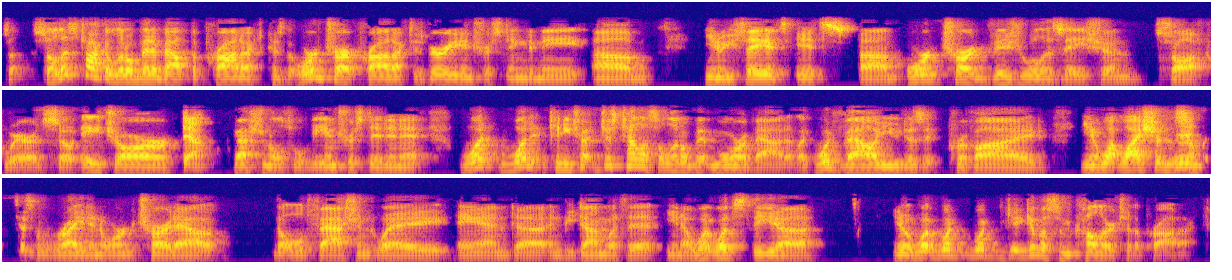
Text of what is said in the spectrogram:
So, so let's talk a little bit about the product because the org chart product is very interesting to me. Um, you know, you say it's it's um, org chart visualization software. So HR yeah. professionals will be interested in it. What what can you t- just tell us a little bit more about it? Like, what value does it provide? You know, why, why shouldn't mm-hmm. somebody just write an org chart out the old-fashioned way and uh, and be done with it? You know, what what's the uh, you know what what what give us some color to the product.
